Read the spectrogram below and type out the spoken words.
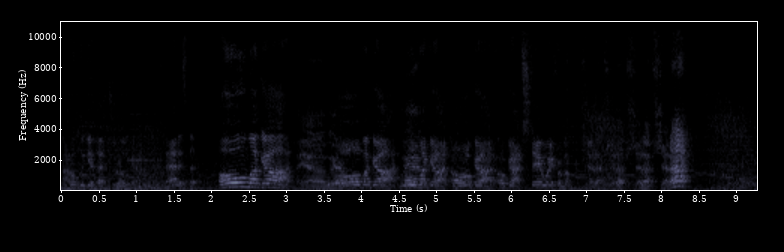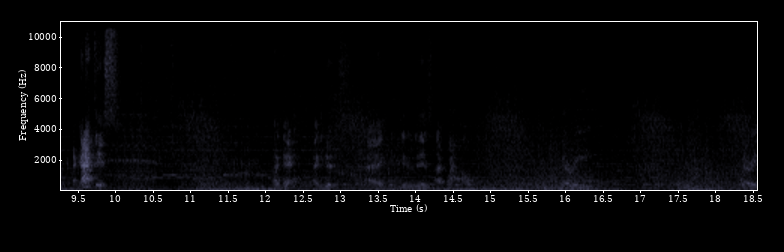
I hope we get that drill gun because that is the. Oh my God! Yeah, we're. Oh my God! We're- Oh my God! Oh God! Oh God! Stay away from him. Shut up! Shut up! Shut up! Shut up! I got this. Okay, I can do this. I can do this. I, wow. Very. Very.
